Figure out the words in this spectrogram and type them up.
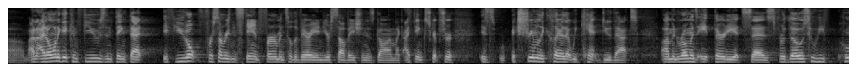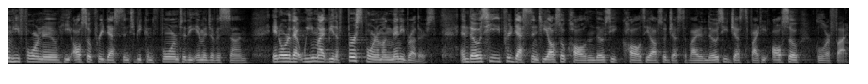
Um, and I don't want to get confused and think that if you don't, for some reason, stand firm until the very end, your salvation is gone. Like, I think Scripture is extremely clear that we can't do that. Um, in Romans 8:30, it says, "For those who he, whom he foreknew, he also predestined to be conformed to the image of his Son, in order that we might be the firstborn among many brothers. And those he predestined, he also called, and those he called, he also justified, and those he justified, he also glorified."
